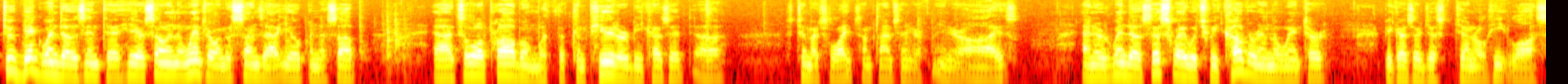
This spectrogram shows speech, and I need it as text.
two big windows into here, so in the winter when the sun's out, you open this up. Uh, it's a little problem with the computer because it uh, it's too much light sometimes in your in your eyes. And there's windows this way which we cover in the winter because they're just general heat loss.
